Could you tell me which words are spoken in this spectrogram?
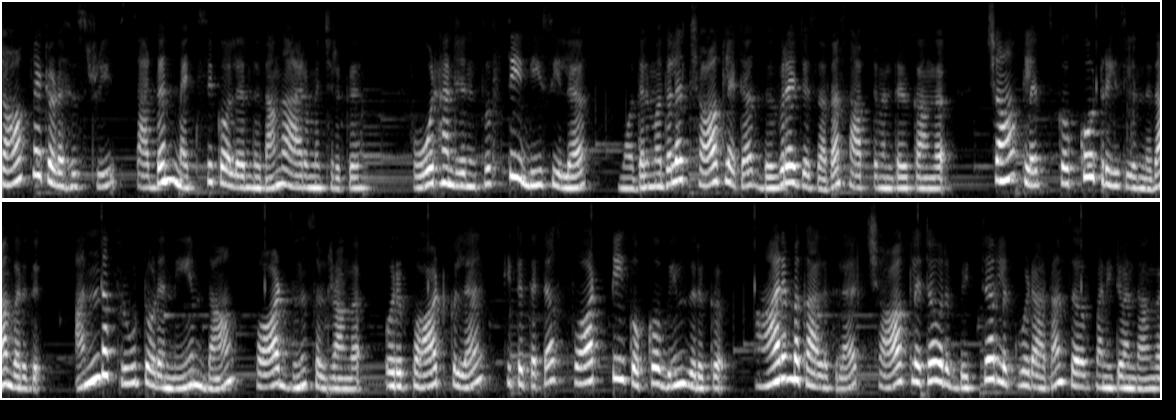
சாக்லேட்டோட ஹிஸ்ட்ரி சதர்ன் மெக்சிகோலேருந்து தாங்க ஆரம்பிச்சிருக்கு. ஃபோர் ஹண்ட்ரட் அண்ட் ஃபிஃப்டி பிசியில் முதல் முதல்ல சாக்லேட்டை பிவரேஜஸாக தான் சாப்பிட்டு வந்திருக்காங்க. சாக்லேட்ஸ் கொக்கோ ட்ரீஸ்லேருந்து தான் வருது. அந்த ஃப்ரூட்டோட நேம் தான் பாட்ஸ்னு சொல்கிறாங்க ஒரு பாட்குள்ளே கிட்டத்தட்ட ஃபார்ட்டி கொக்கோ பீன்ஸ் இருக்குது ஆரம்ப காலத்தில் சாக்லேட்டை ஒரு பிட்டர் லிக்விடாக தான் சர்வ் பண்ணிட்டு வந்தாங்க.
